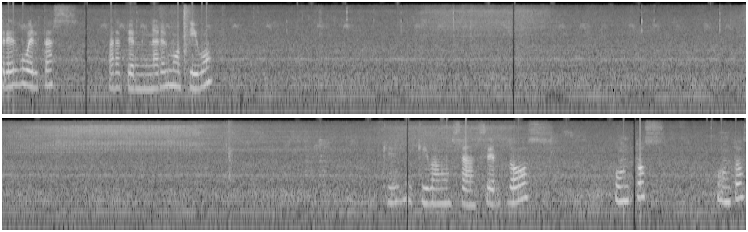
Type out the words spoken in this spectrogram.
tres vueltas para terminar el motivo aquí vamos a hacer dos puntos puntos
